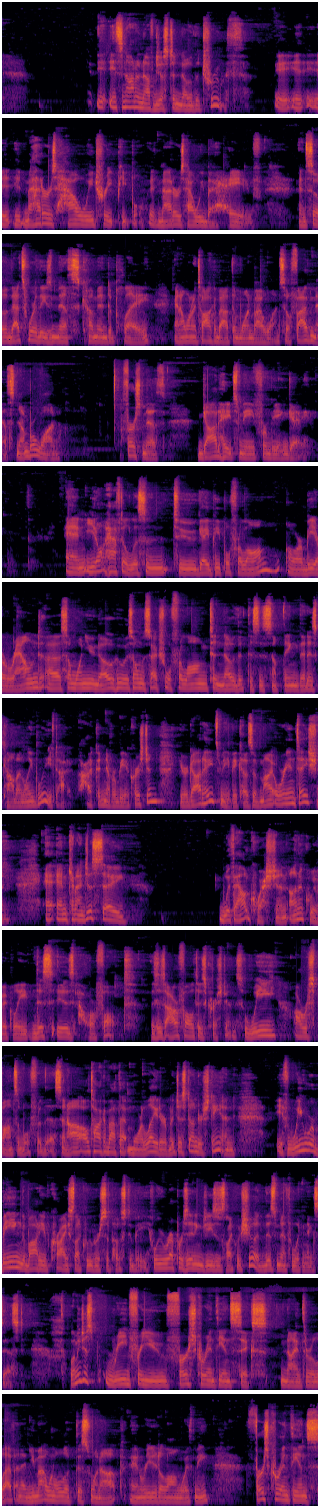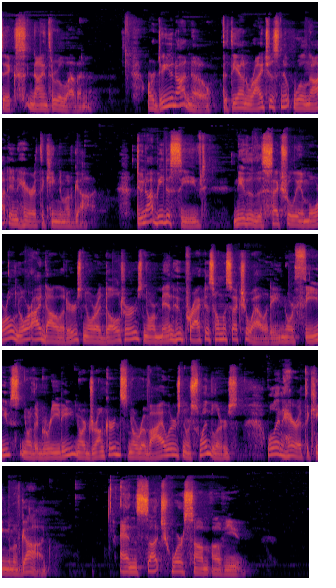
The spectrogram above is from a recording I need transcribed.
it's not enough just to know the truth It, it, it, matters how we treat people. It matters how we behave. And so that's where these myths come into play. And I want to talk about them one by one. So, five myths. Number one, first myth God hates me for being gay. And you don't have to listen to gay people for long or be around uh, someone you know who is homosexual for long to know that this is something that is commonly believed. I, I could never be a Christian. Your God hates me because of my orientation. And, and can I just say, without question, unequivocally, this is our fault. This is our fault as Christians. We are responsible for this. And I'll, I'll talk about that more later, but just understand if we were being the body of Christ like we were supposed to be, if we were representing Jesus like we should, this myth wouldn't exist. Let me just read for you 1 Corinthians 6, 9 through 11. And you might want to look this one up and read it along with me. 1 Corinthians 6, 9 through 11. Or do you not know that the unrighteous will not inherit the kingdom of God? Do not be deceived. Neither the sexually immoral, nor idolaters, nor adulterers, nor men who practice homosexuality, nor thieves, nor the greedy, nor drunkards, nor revilers, nor swindlers will inherit the kingdom of God. And such were some of you.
